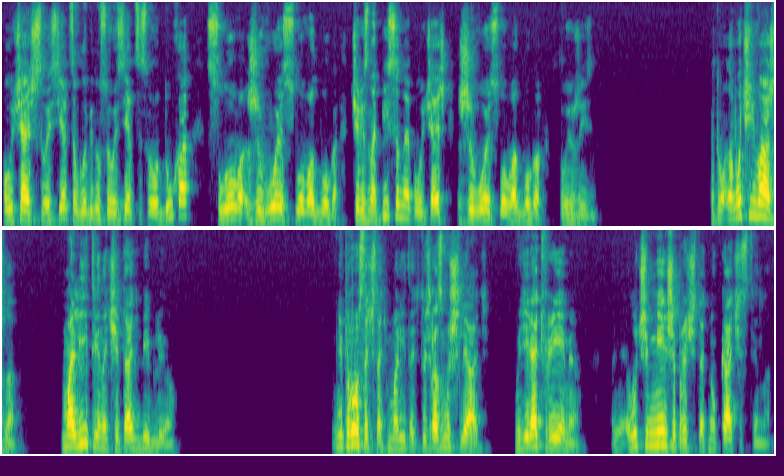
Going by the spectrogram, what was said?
получаешь свое сердце, в глубину своего сердца, своего духа, слово, живое слово от Бога. Через написанное получаешь живое слово от Бога в твою жизнь. Поэтому нам очень важно молитвенно читать Библию. Не просто читать молитвы, то есть размышлять, выделять время. Лучше меньше прочитать, но качественно.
